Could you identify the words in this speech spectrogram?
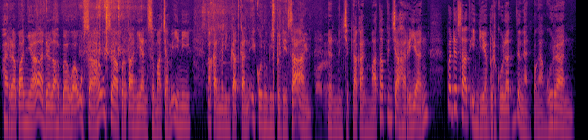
Harapannya adalah bahwa usaha-usaha pertanian semacam ini akan meningkatkan ekonomi pedesaan dan menciptakan mata pencaharian pada saat India bergulat dengan pengangguran.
